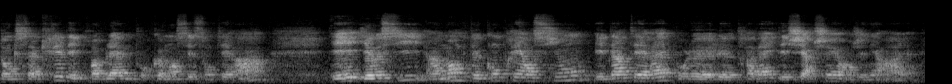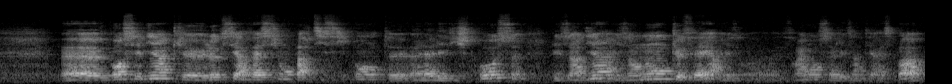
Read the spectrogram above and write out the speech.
donc ça crée des problèmes pour commencer son terrain. Et il y a aussi un manque de compréhension et d'intérêt pour le, travail des chercheurs en général. Euh, pensez bien que l'observation participante à la Lévi-Strauss, les Indiens, ils en ont que faire, vraiment ça ne les intéresse pas.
